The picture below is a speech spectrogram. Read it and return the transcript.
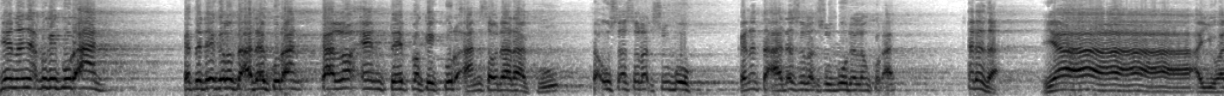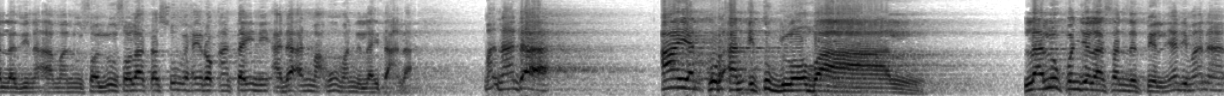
Dia nanya pakai Quran. Kata dia kalau tak ada Quran, kalau ente pakai Quran saudaraku, tak usah sholat subuh. Karena tak ada solat subuh dalam Quran. Ada tak? Ya ayyuhallazina amanu sallu salatas subhi rak'ataini adaan makmuman lillahi taala. Mana ada? Ayat Quran itu global. Lalu penjelasan detailnya di mana?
